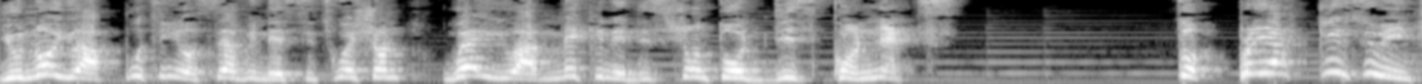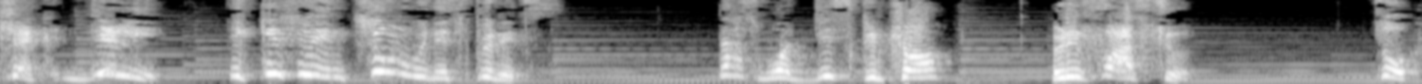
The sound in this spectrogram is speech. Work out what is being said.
you know you are putting yourself in a situation where you are making a decision to disconnect. So prayer keeps you in check daily. It keeps you in tune with the spirits. That's what this scripture refers to. So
